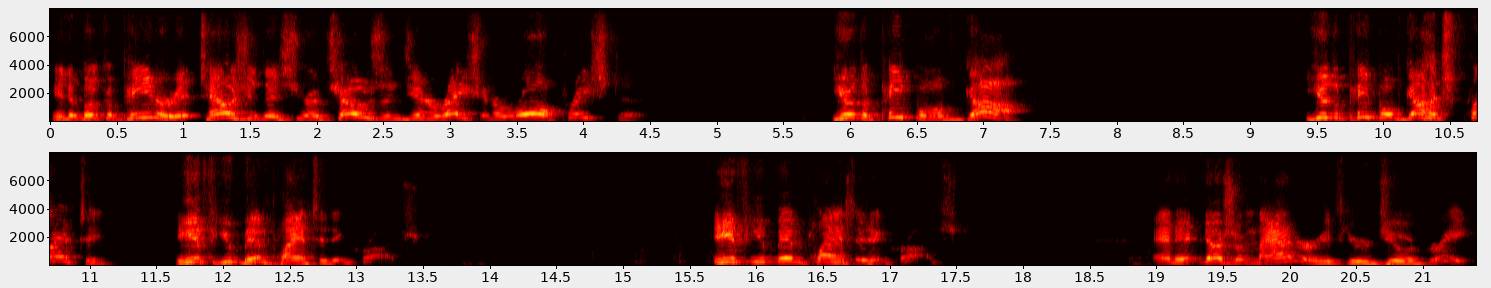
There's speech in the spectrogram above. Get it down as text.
In the book of Peter, it tells you this you're a chosen generation, a royal priesthood. You're the people of God. You're the people of God's planting if you've been planted in Christ if you've been planted in Christ. And it doesn't matter if you're Jew or Greek.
